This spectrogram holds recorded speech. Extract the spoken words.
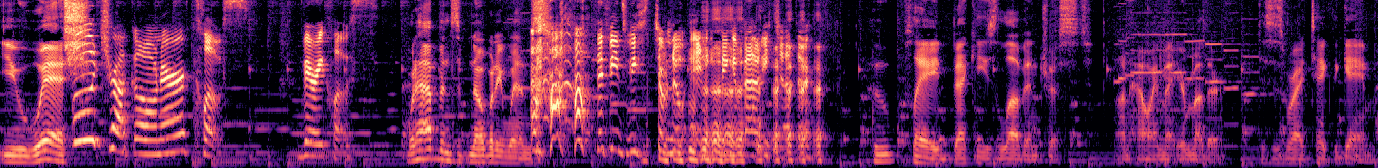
You wish. food truck owner, close, very close. What happens if nobody wins? that means we just don't know anything about each other. Who played Becki's love interest on How I Met Your Mother? This is where I take the game.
